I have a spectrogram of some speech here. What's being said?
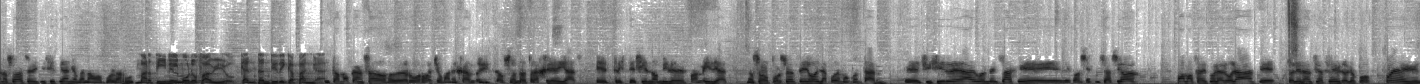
Nosotros hace 27 años que andamos por la ruta. Martín el Mono Fabio, cantante de Capanga. Estamos cansados de ver borrachos manejando y causando tragedias, entristeciendo a miles de familias. Nosotros por suerte hoy la podemos contar. Eh, si sirve algo el mensaje de concientización, vamos a alcohol al volante, tolerancia cero, loco. Pues,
